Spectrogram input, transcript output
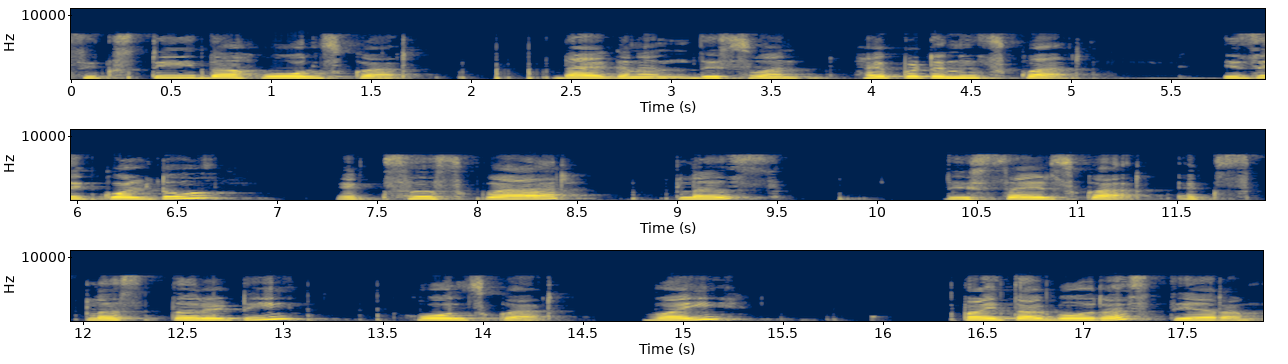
60 the whole square diagonal this one hypotenuse square is equal to x square plus this side square x plus 30 whole square why Pythagoras theorem.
